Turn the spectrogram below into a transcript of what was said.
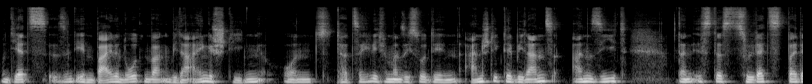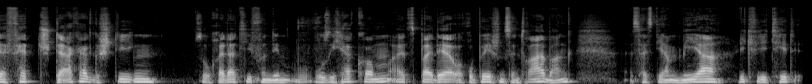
Und jetzt sind eben beide Notenbanken wieder eingestiegen. Und tatsächlich, wenn man sich so den Anstieg der Bilanz ansieht, dann ist das zuletzt bei der FED stärker gestiegen, so relativ von dem, wo, wo sie herkommen, als bei der Europäischen Zentralbank. Das heißt, die haben mehr Liquidität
